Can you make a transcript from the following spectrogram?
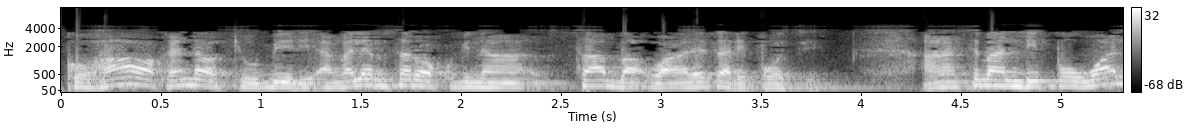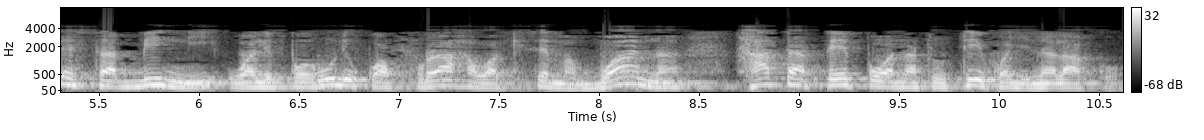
Ko hawa wakaenda wakihubiri. Angalia mstari wa kumi na saba wanaleta ripoti. Anasema ndipo wale sabini waliporudi kwa furaha wakisema bwana hata pepo wanatutii kwa jina lako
